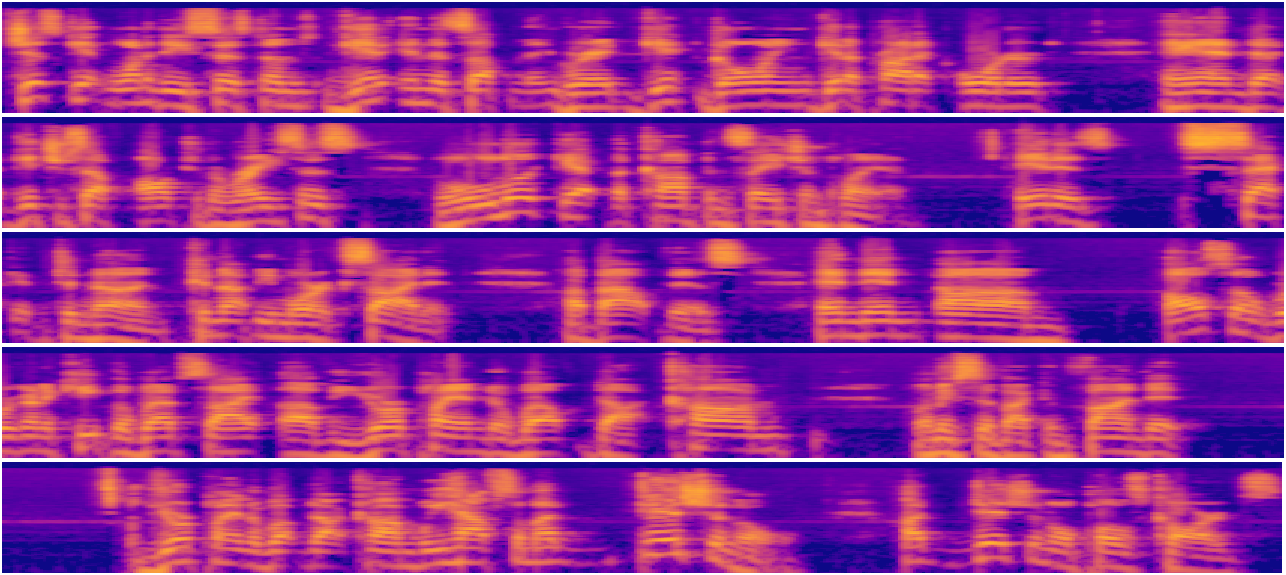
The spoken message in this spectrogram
just get one of these systems, get in the supplement grid, get going, get a product ordered, and uh, get yourself out to the races. Look at the compensation plan. It is second to none. Could not be more excited about this. And then um, also, we're going to keep the website of yourplantowealth.com. Let me see if I can find it. Yourplantowealth.com. We have some additional, additional postcards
